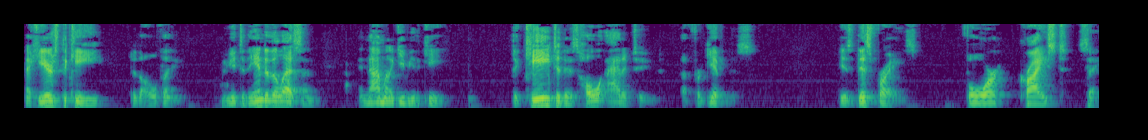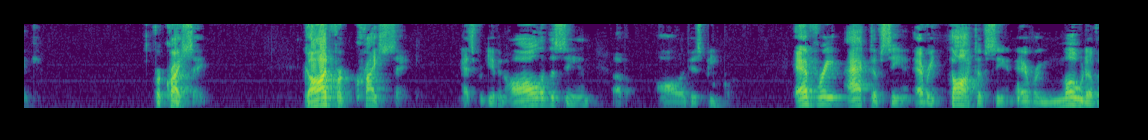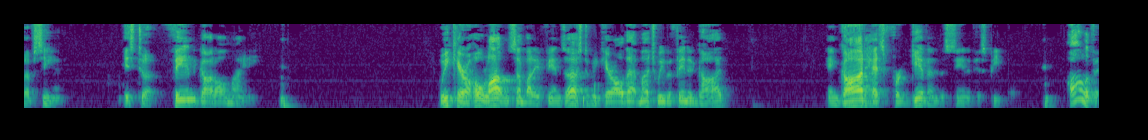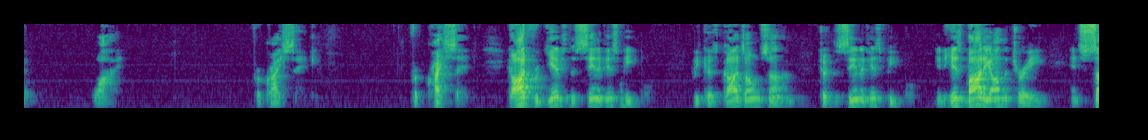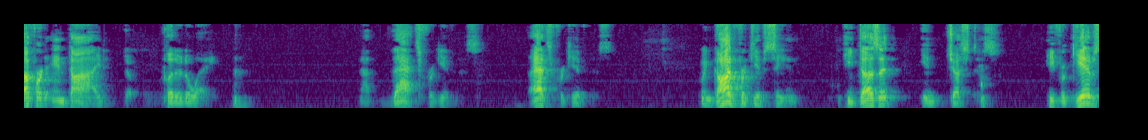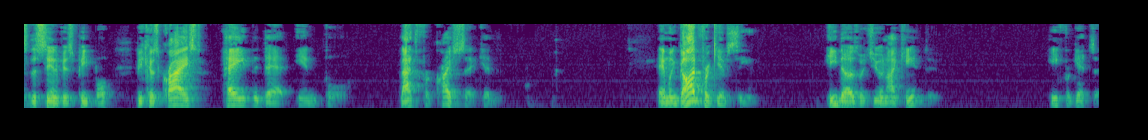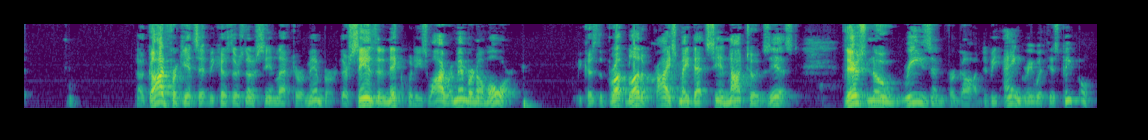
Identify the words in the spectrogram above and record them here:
Now here's the key to the whole thing. We get to the end of the lesson, and now I'm going to give you the key. The key to this whole attitude of forgiveness is this phrase, for Christ's sake. For Christ's sake. God, for Christ's sake, has forgiven all of the sin of all of his people. Every act of sin, every thought of sin, every motive of sin is to offend God Almighty. We care a whole lot when somebody offends us. Do we care all that much we've offended God? And God has forgiven the sin of his people. All of it. Why? For Christ's sake for Christ's sake. God forgives the sin of his people because God's own Son took the sin of his people in his body on the tree and suffered and died to put it away. Now that's forgiveness. That's forgiveness. When God forgives sin, he does it in justice. He forgives the sin of his people because Christ paid the debt in full. That's for Christ's sake, isn't it? And when God forgives sin, he does what you and I can't do. He forgets it. Now, God forgets it because there's no sin left to remember. There's sins and iniquities. Why remember no more? Because the blood of Christ made that sin not to exist. There's no reason for God to be angry with his people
